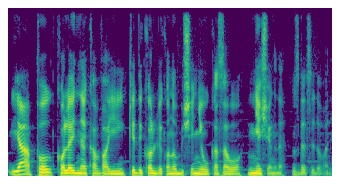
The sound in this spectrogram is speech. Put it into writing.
ja po kolejne kawaii, kiedykolwiek ono by się nie ukazało, nie sięgnę zdecydowanie.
